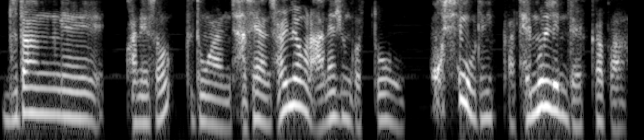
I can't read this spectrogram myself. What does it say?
무당에 관해서 그동안 자세한 설명을 안 해준 것도 혹시 모르니까 대물림 될까봐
